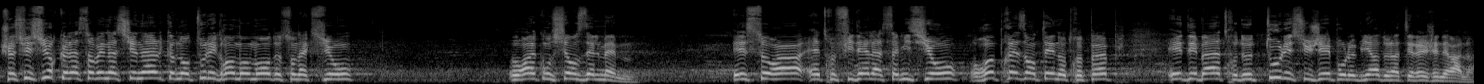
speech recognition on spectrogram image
Je suis sûr que l'Assemblée nationale, comme dans tous les grands moments de son action, aura conscience d'elle-même et saura être fidèle à sa mission, représenter notre peuple et débattre de tous les sujets pour le bien de l'intérêt général.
